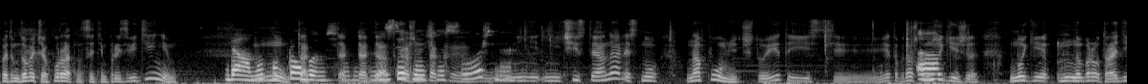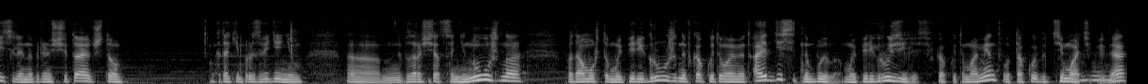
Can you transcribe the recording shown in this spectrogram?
Поэтому давайте аккуратно с этим произведением. Да, мы Ну, попробуем так- сегодня. так- да, Действительно скажем очень так, э, сложно. Не, не чистый анализ, но напомнить, что это есть. э, Это, потому что А. многие же, многие, наоборот, родители, например, считают, что к таким произведениям э, возвращаться не нужно, потому что мы перегружены в какой-то момент. А это действительно было. Мы перегрузились в какой-то момент вот такой вот тематикой, Мгм. да,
